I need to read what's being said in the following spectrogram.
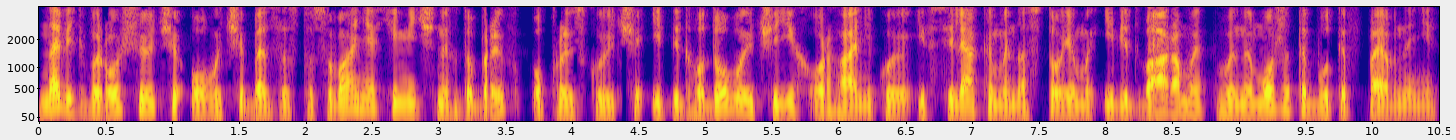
навіть вирощуючи овочі без застосування хімічних добрив, оприскуючи і підгодовуючи їх органікою і всілякими настоями і відварами, ви не можете бути впевнені,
